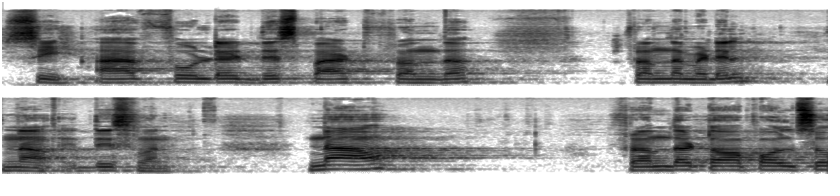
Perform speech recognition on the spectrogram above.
See i have folded this part from the from the middle. Now this one now from the top also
